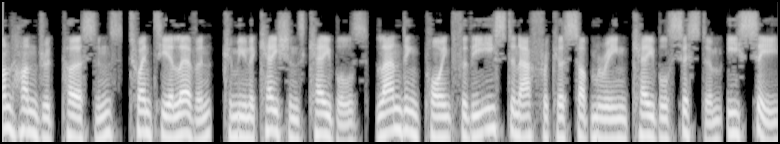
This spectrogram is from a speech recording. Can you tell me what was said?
100 persons 2011, communications cables, landing point for the Eastern Africa Submarine Cable System EASSy,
